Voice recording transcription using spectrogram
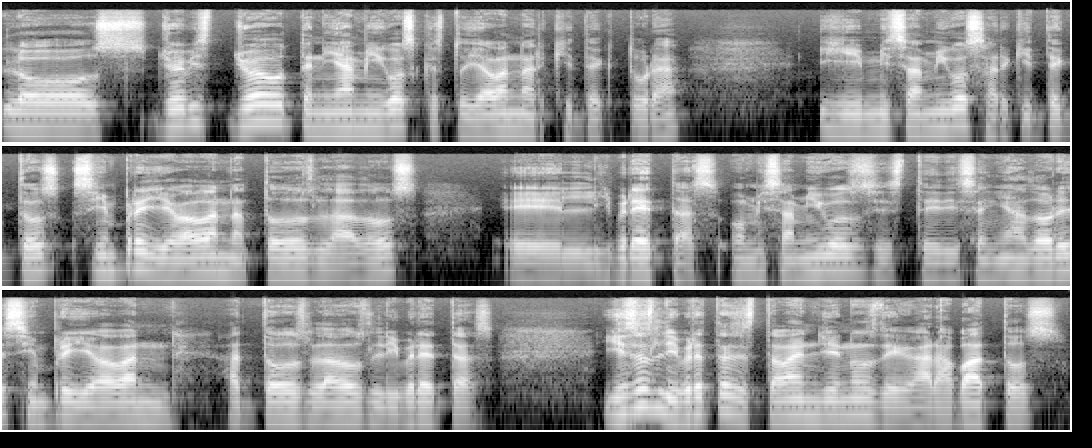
los, yo, he visto, yo tenía amigos que estudiaban arquitectura y mis amigos arquitectos siempre llevaban a todos lados eh, libretas o mis amigos este, diseñadores siempre llevaban a todos lados libretas y esas libretas estaban llenos de garabatos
